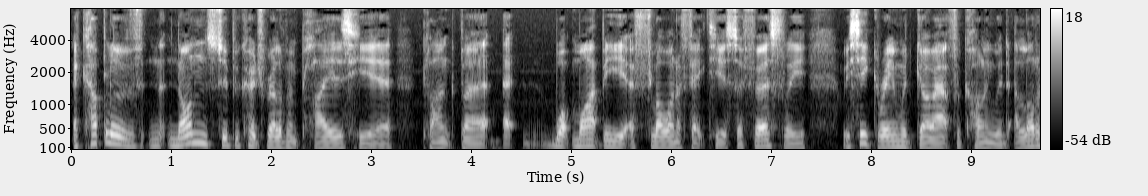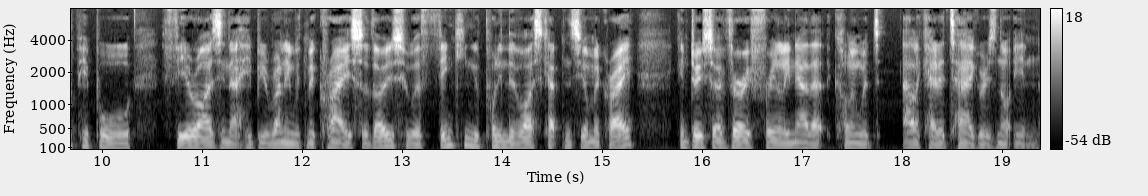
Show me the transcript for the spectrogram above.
a couple of non Supercoach relevant players here, Plunk, but uh, what might be a flow on effect here. So, firstly, we see Greenwood go out for Collingwood. A lot of people theorising that he'd be running with Macrae. So, those who are thinking of putting the vice captaincy on Macrae can do so very freely now that Collingwood's allocated tagger is not in.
